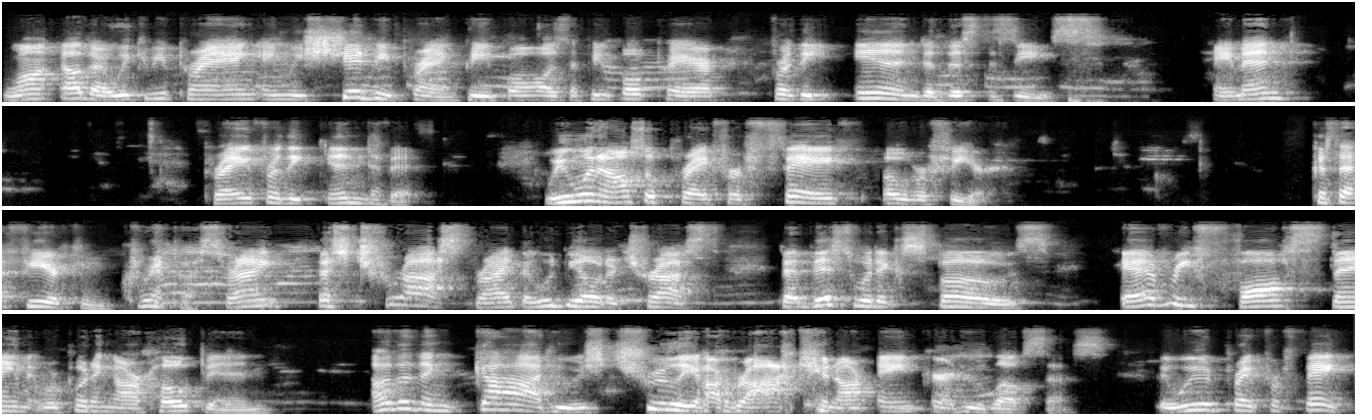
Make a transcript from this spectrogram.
One other, we could be praying, and we should be praying, people, as the people of prayer, for the end of this disease. Amen. Pray for the end of it. We want to also pray for faith over fear. Because that fear can grip us, right? That's trust, right? That we'd be able to trust that this would expose every false thing that we're putting our hope in, other than God, who is truly our rock and our anchor and who loves us that we would pray for faith.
